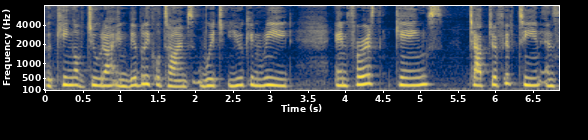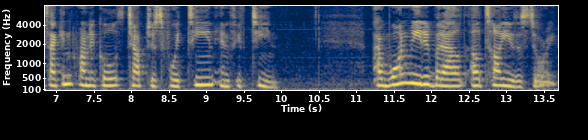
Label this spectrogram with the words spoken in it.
a king of Judah in biblical times, which you can read in 1 Kings chapter 15 and 2 Chronicles chapters 14 and 15. I won't read it, but I'll, I'll tell you the story.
